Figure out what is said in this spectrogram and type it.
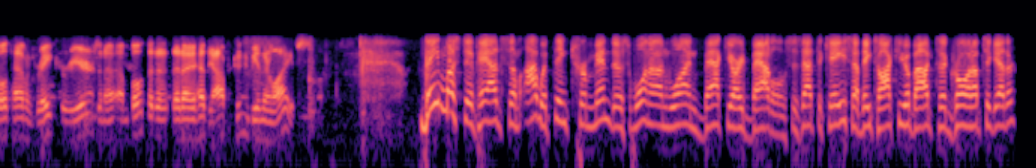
both having great careers, and I, I'm both that I, that I had the opportunity to be in their lives. They must have had some, I would think, tremendous one-on-one backyard battles. Is that the case? Have they talked to you about uh, growing up together?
